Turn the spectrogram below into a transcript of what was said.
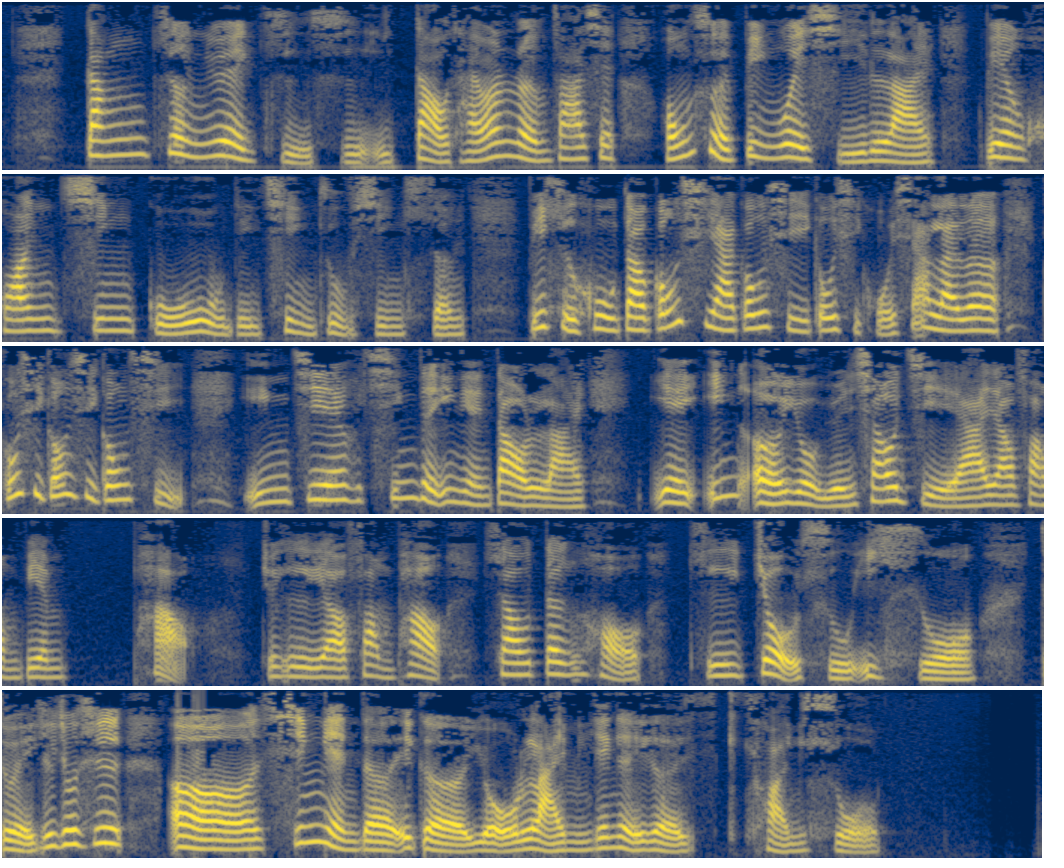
当正月子时一到，台湾人发现洪水并未袭来，便欢欣鼓舞地庆祝新生，彼此互道恭喜啊，恭喜恭喜活下来了，恭喜恭喜恭喜，迎接新的一年到来，也因而有元宵节啊，要放鞭炮，就是要放炮、烧灯猴之救赎一说。对，这就是呃新年的一个由来，民间的一个传说。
